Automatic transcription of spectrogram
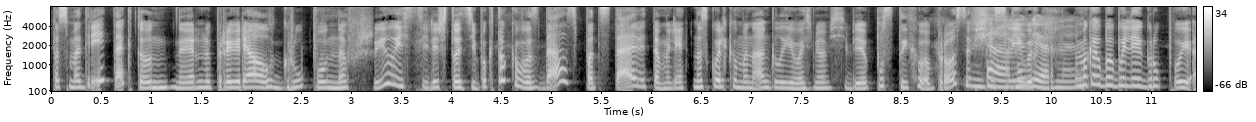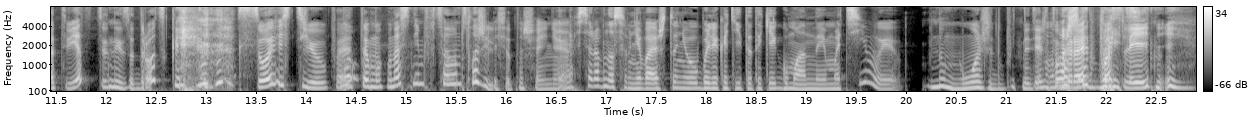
посмотреть так, то он, наверное, проверял группу на вшивость или что, типа, кто кого сдаст, подставит там, или насколько мы наглые возьмем себе пустых вопросов счастливых. Да, наверное. Но мы как бы были группой ответственной, задротской, с совестью, ну, поэтому у нас с ним в целом сложились отношения. Я все равно сомневаюсь, что у него были какие-то такие гуманные мотивы. Ну, может быть, Надежда умирает последней.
